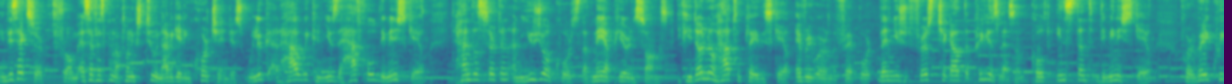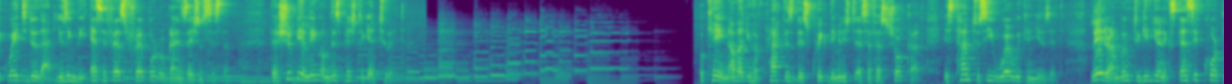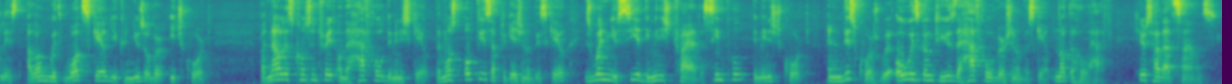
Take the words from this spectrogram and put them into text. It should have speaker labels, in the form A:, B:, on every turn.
A: In this excerpt from SFS Pentatonics 2 Navigating Chord Changes, we look at how we can use the half-whole diminished scale to handle certain unusual chords that may appear in songs. If you don't know how to play this scale everywhere on the fretboard, then you should first check out the previous lesson called Instant Diminished Scale for a very quick way to do that using the SFS fretboard organization system. There should be a link on this page to get to it. Okay, now that you have practiced this quick diminished SFS shortcut, it's time to see where we can use it. Later, I'm going to give you an extensive chord list along with what scale you can use over each chord. But now let's concentrate on the half-whole diminished scale. The most obvious application of this scale is when you see a diminished triad, a simple diminished chord. And in this course, we're always going to use the half-whole version of the scale, not the whole half. Here's how that sounds.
